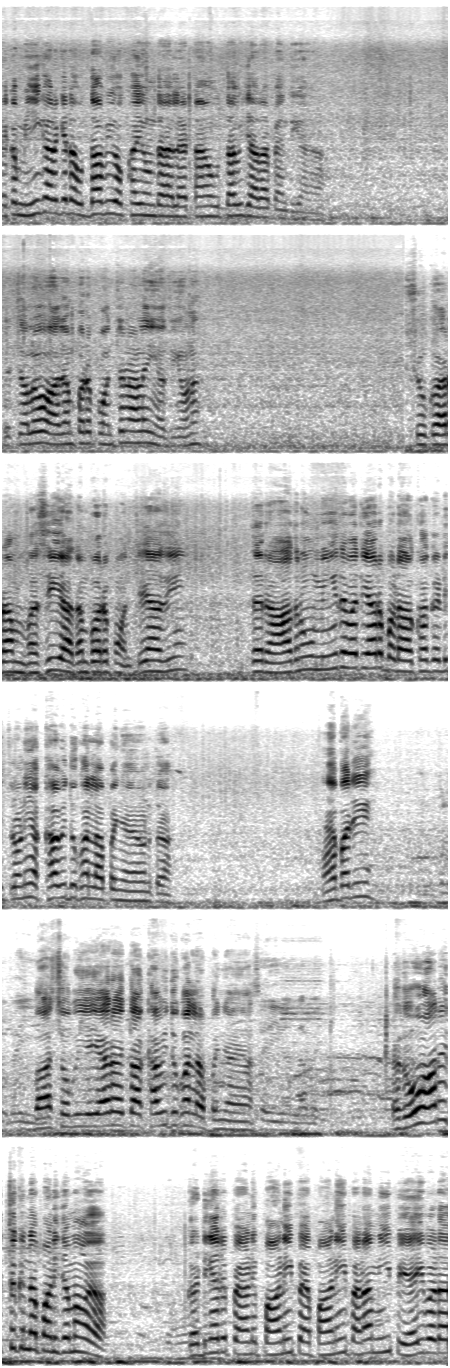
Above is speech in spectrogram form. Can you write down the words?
ਇੱਕ ਮੀਂਹ ਕਰਕੇ ਤਾਂ ਉਦਾਂ ਵੀ ਔਖਾ ਹੀ ਹੁੰਦਾ ਹੈ ਲਾਈਟਾਂ, ਉਦਾਂ ਵੀ ਜ਼ਿਆਦਾ ਪੈਂਦੀਆਂ ਆ। ਤੇ ਚਲੋ ਆਦਮਪੁਰ ਪਹੁੰਚਣ ਵਾਲੇ ਹੀ ਅਸੀਂ ਹੁਣ। ਸ਼ੁਕਰ ਆ ਮਸੀ ਆਦਮਪੁਰ ਪਹੁੰਚੇ ਆ ਅਸੀਂ ਤੇ ਰਾਤ ਨੂੰ ਮੀਂਹ ਦੇ ਵਿੱਚ ਯਾਰ ਬੜਾ ਔਖਾ ਗੱਡੀ ਚਲਾਉਣੀ ਅੱਖਾਂ ਵੀ ਦੁਖਣ ਲੱਗ ਪਈਆਂ ਹੁਣ ਤਾਂ। ਹੈ ਭਾਜੀ? ਬੱਸ ਹੋ ਗਈ ਯਾਰ ਅੱਜ ਤਾਂ ਅੱਖਾਂ ਵੀ ਦੁਖਣ ਲੱਗ ਪਈਆਂ ਆ। ਸਹੀ ਗੱਲ ਆ ਭਾਈ। ਦੇਖੋ ਉਹ ਯਾਰ ਇੱਥੇ ਕਿੰਨਾ ਪਾਣੀ ਜਮਾ ਹੋਇਆ? ਗੱਡੀਆਂ 'ਚ ਪਾਣੀ ਪਾਣੀ ਪੈ ਪਾਣੀ ਪੈਣਾ ਮੀਂਹ ਪਿਆ ਹੀ ਬੜਾ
